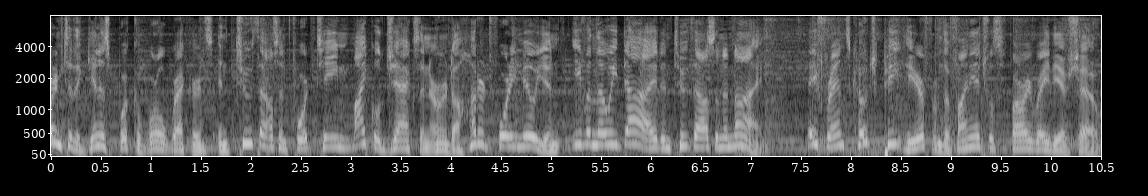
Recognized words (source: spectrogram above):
According to the Guinness Book of World Records, in 2014, Michael Jackson earned 140 million even though he died in 2009. Hey friends, Coach Pete here from the Financial Safari Radio Show.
